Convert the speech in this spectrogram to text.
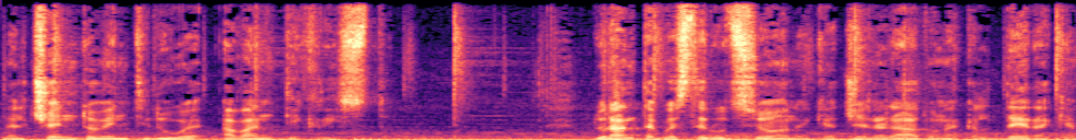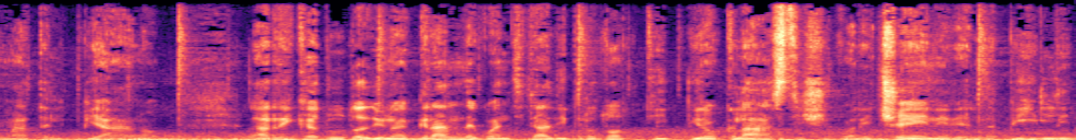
nel 122 a.C. Durante questa eruzione, che ha generato una caldera chiamata il piano, la ricaduta di una grande quantità di prodotti piroclastici, quali ceneri e lapilli,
